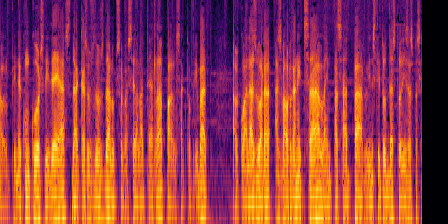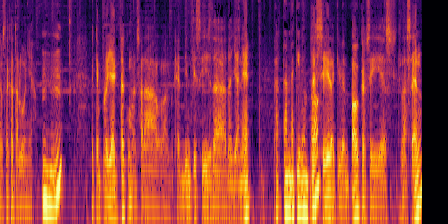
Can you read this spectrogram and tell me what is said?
el primer concurs d'idees de casos d'ús de l'observació de la Terra pel sector privat, el qual es va, es va organitzar l'any passat per l'Institut d'Estudis Especials de Catalunya. Uh -huh. Aquest projecte començarà el, aquest 26 de, de gener Per tant, d'aquí ben poc. Sí, d'aquí ben poc, o sigui, és recent.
